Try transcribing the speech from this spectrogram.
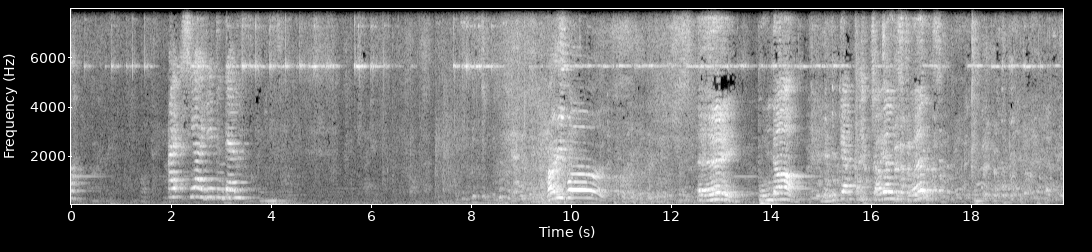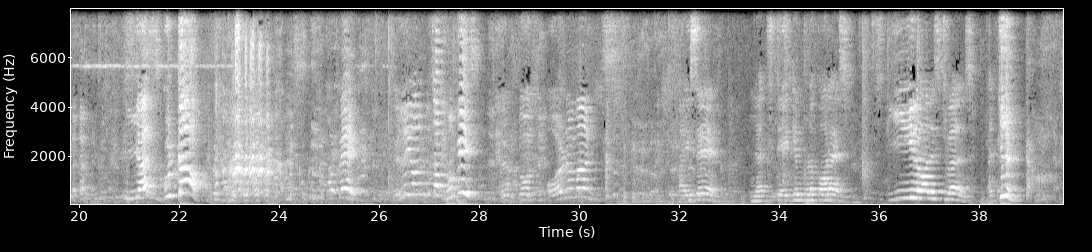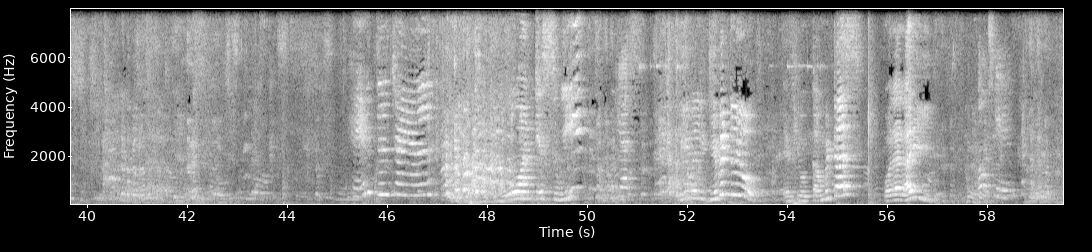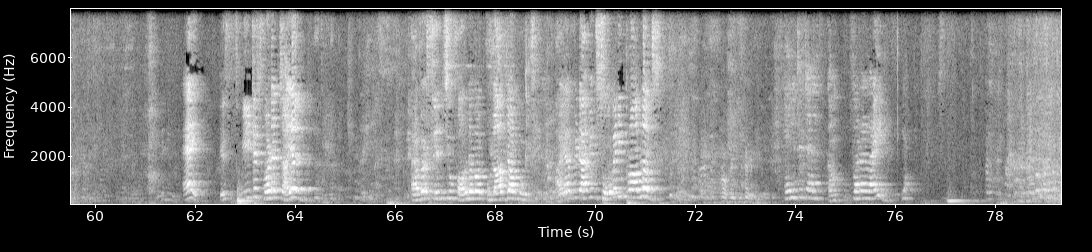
uh, I see I did to them. Haribol! Hey, Punda, look at that child's wealth. Yes, Gunda! Wait, really on some rupees? With those ornaments. I say, let's take him to the forest, steal all his jewels, and kill him. Hey, little child. Want is sweet? Yes. We will give it to you if you come with us for a ride. Okay. Hey, this sweet is for the child. Ever since you found about gulab jamuns, I have been having so many problems. Hey, little child. Come for a ride. Yeah.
